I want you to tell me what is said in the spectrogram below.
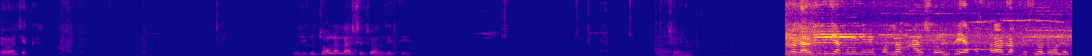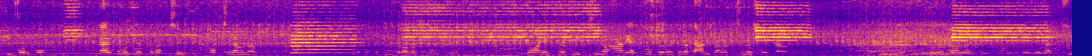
যাওয়া যাক। এদিকে জল আলা আসে জল দিতে। চলো। গাড়ি থেকে এখনও নেমে পড়লাম, আর শরীরটা এত খারাপ লাগতেছিল তোমাদের কি বলব? গাড়িতে বসে দেখতে পাচ্ছি পারছিলাম না কিন্তু অবস্থা তো অনেকটা ভিড় ছিল, আর এত জোরে জোরে গান চালাচ্ছিল সেই কারণে। যেতে যাচ্ছি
